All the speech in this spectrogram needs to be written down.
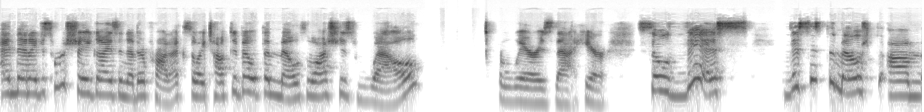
And then I just want to show you guys another product. So I talked about the mouthwash as well. Where is that here? So this this is the mouth um,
